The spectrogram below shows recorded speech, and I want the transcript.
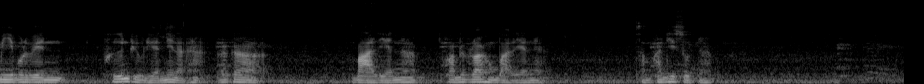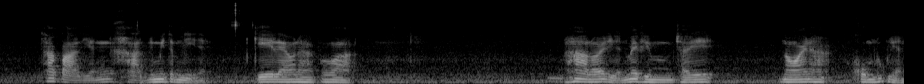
มีบริเวณพื้นผิวเหรียญนี่แหละฮะ แล้วก็บาเหรียญนะครับ ความเรียบร้อยของบาเหรียญเนี่ยสำคัญที่สุดนะครับ ถ้าบาเหรียญขาดหรือมีตำหนิเนี่ยเก้แล้วนะครับ เพราะว่าห้าร้อยเหรียญไม่พิมพ์ใช้น้อยนะฮะคมทุกเหรียญ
